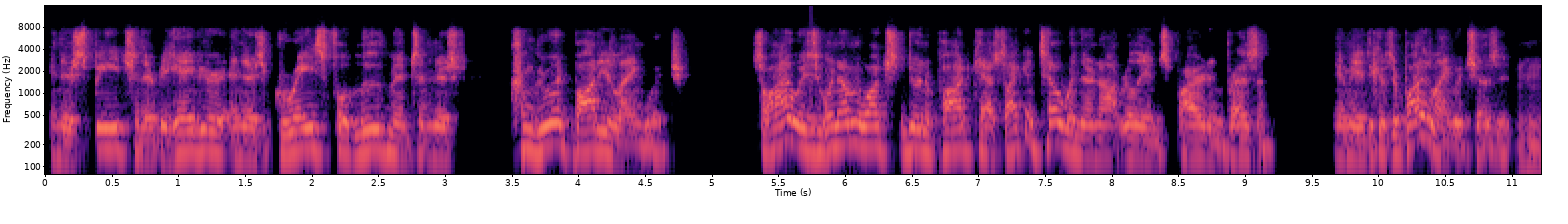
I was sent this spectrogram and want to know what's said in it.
in their speech and their behavior, and there's graceful movement, and there's congruent body language. So I always, when I'm watching doing a podcast, I can tell when they're not really inspired and present. I mean, because their body language shows it, mm-hmm.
